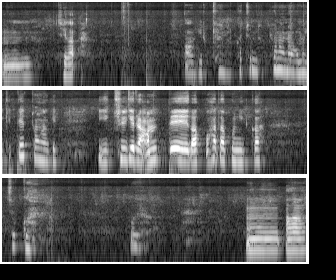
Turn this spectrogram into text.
음 제가 아 이렇게 하니까 좀 더 편안하고 막 이렇게 떼뚱하게 이 길게를 안 빼갖고 하다 보니까 조금 음아. 어,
